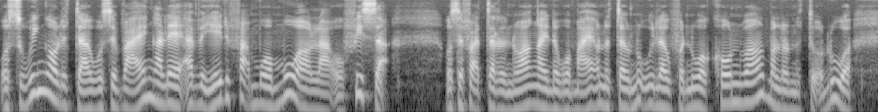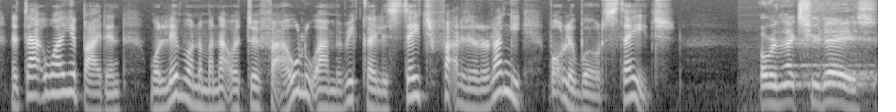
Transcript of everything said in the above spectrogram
o suinga o le tau o se vaenga le ave i eiri wha mua mua o la ofisa. O se whaatara noanga ina wa mai ona tau nui lau whanua Cornwall ma lona to lua na ta ua ia Biden wa levo na mana o e tue whaahulu a America i le stage whaare rangi po le world stage. Over the next few days,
